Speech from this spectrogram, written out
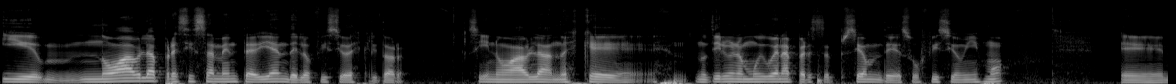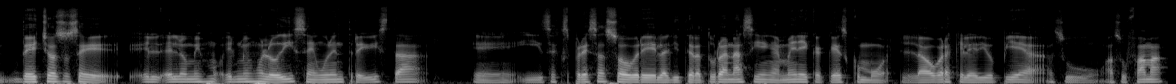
y mm, no habla precisamente bien del oficio de escritor. Si no habla, no es que no tiene una muy buena percepción de su oficio mismo. Eh, de hecho, eso se, él, lo mismo, él mismo lo dice en una entrevista eh, y se expresa sobre la literatura nazi en América, que es como la obra que le dio pie a su, a su fama.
